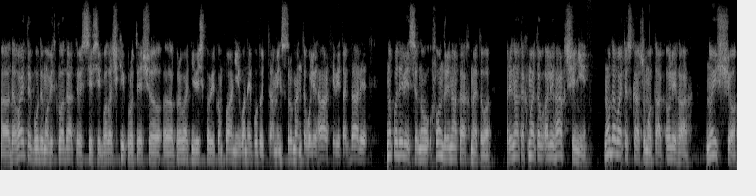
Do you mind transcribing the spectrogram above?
давайте будемо відкладати ось ці всі балачки про те, що е, приватні військові компанії вони будуть там інструментом олігархів і так далі. Ну, подивіться, ну фонд Ріната Ахметова. Рінат Ахметов олігарх чи ні? Ну давайте скажемо так, олігарх. Ну і що?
